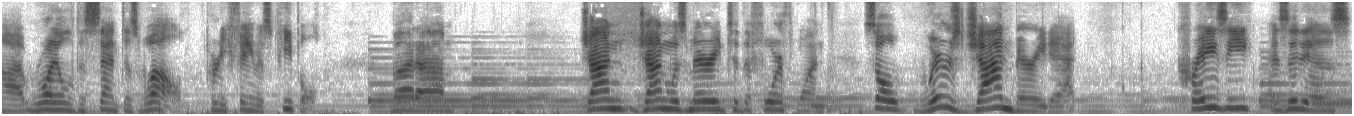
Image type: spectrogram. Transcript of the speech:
uh, royal descent as well, pretty famous people. But um, John John was married to the fourth one. So where's John buried at? Crazy as it is,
